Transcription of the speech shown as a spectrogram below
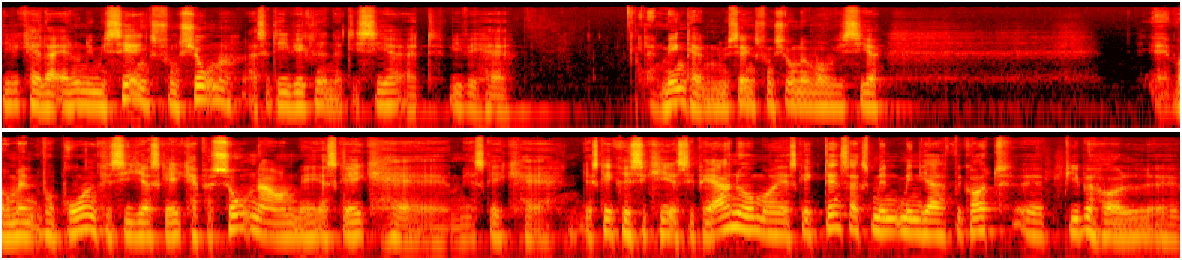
det, vi kalder anonymiseringsfunktioner. Altså det er i virkeligheden, at de siger, at vi vil have eller en mængde anonymiseringsfunktioner, hvor vi siger, hvor, man, hvor brugeren kan sige, jeg skal ikke have personnavn med, jeg skal ikke have, jeg skal ikke have, jeg skal ikke risikere CPR-nummer, jeg skal ikke den slags, men, men jeg vil godt øh, bibeholde øh,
